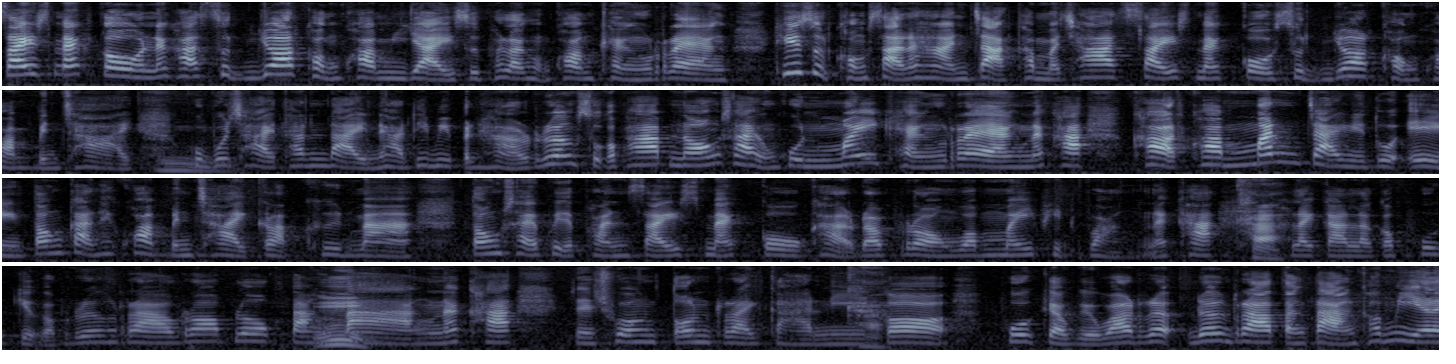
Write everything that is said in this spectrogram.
s i z e Max Go นะคะสุดยอดของความใหญ่สุดพลังของความแข็งแรง ที่สุดของสารอาหารจากธรรมชาติ s i z e Max Go สุดยอดของความเป็นชายคุณผู้ชายท่านใดนะคะที่มีปัญหาเรื่องสุขภาพน้องชายของคุณไม่แข็งแรงนะคะ ขาดความมั่นใจในตัวเอง ต้องการให้ความเป็นชายกลับคืนมา ต้องใช้ผลิตภัณฑ์ไซส์แมกโกค่ะ รับรองว่าไม่ผิดหวังนะคะ ค่ะรายการเราก็พูดเกี่ยวกับเรื่องราวรอบโลกต่างๆนะคะ ในช่วงต้นรายการนี้ค่ะก็พูดเกี่ยวกับว่าเรื่องเรื่องราวต่างๆเขามีอะไร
